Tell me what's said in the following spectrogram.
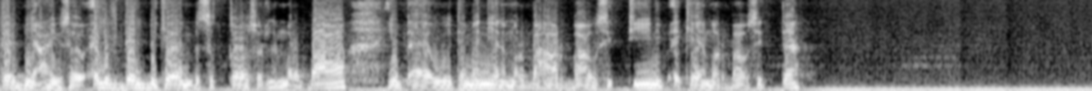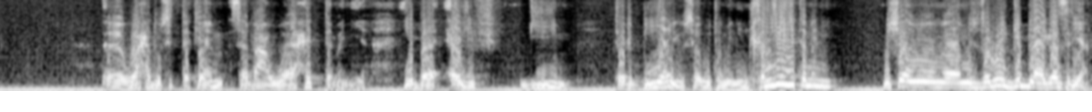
تربيع هيساوي ألف د بكام؟ بستاشر. لما ربعها يبقى وتمانية. لما ربعها أربعة وستين. يبقى كام؟ أربعة وستة. آه واحد وستة كام؟ سبعة وواحد تمانية. يبقى ألف جيم تربيع يساوي 80 خليها 80 مش مش ضروري تجيب لها جذر يعني.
